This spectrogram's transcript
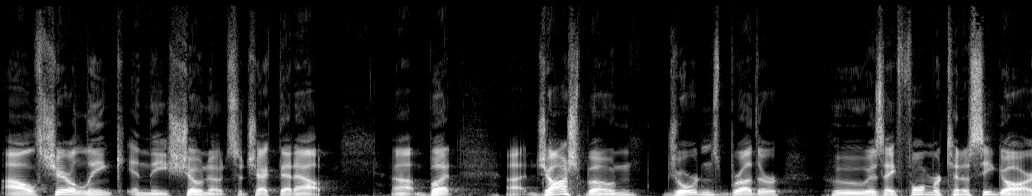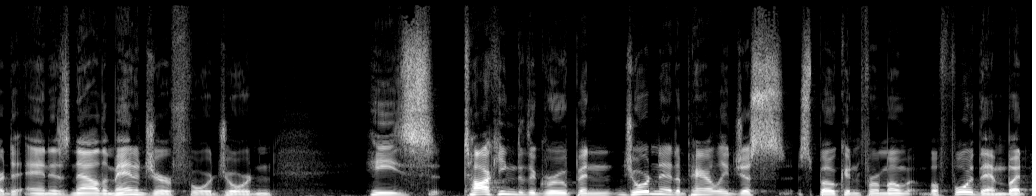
I'll share a link in the show notes, so check that out. Uh, but uh, Josh Bone, Jordan's brother, who is a former Tennessee guard and is now the manager for Jordan, he's talking to the group, and Jordan had apparently just spoken for a moment before them, but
